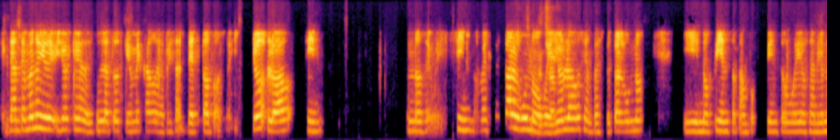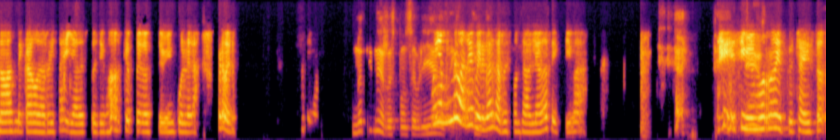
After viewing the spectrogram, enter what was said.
¿Qué De antemano yo, yo quiero decirle a todos que yo me cago de risa de todos, güey. Yo lo hago sin, no sé, güey, sin respeto Sin alguno, güey. Yo lo hago sin respeto alguno y no pienso, tampoco pienso, güey. O sea, yo nada más me cago de risa y ya después digo, ah, qué pedo, estoy bien culera. Pero bueno, No tienes responsabilidad güey, a mí me vale verga la responsabilidad afectiva. si Sí, mi morro escucha esto,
